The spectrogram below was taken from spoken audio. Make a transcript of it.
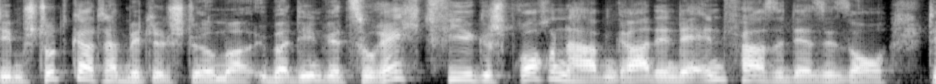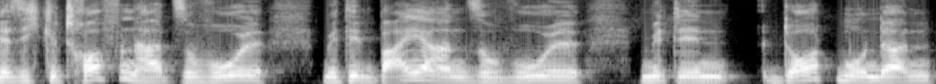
dem Stuttgarter Mittelstürmer, über den wir zu Recht viel gesprochen haben, gerade in der Endphase der Saison, der sich getroffen hat, sowohl mit den Bayern, sowohl mit den Dortmundern.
